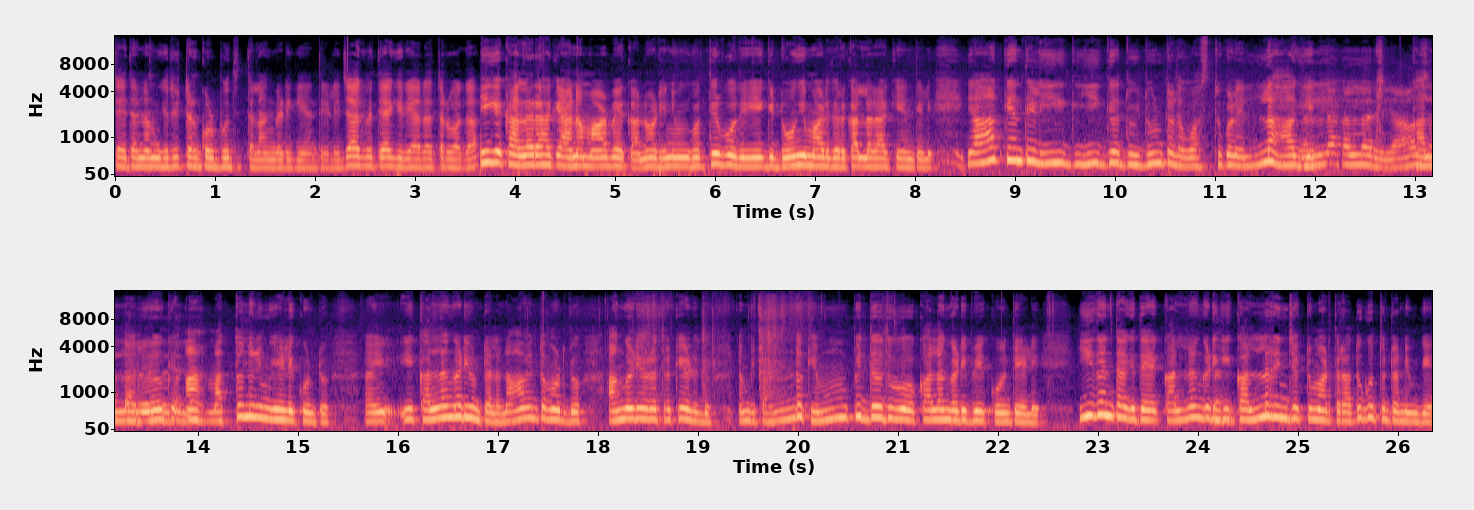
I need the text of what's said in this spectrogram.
ಚೈತ್ರ ನಮ್ಗೆ ರಿಟರ್ನ್ ಕೊಡ್ಬೋದಿತ್ತಲ್ಲ ಅಂಗಡಿಗೆ ಅಂತ ಹೇಳಿ. ಜಾಗೃತಿ ಆಗಿರಿ ಯಾರ ತರುವಾಗ. ಹೀಗೆ ಕಲರ್ ಹಾಕಿ ಹಣ ಮಾಡ್ಬೇಕಾ? ನೋಡಿ ನಿಮ್ಗೆ ಗೊತ್ತಿರ್ಬೋದು ಹೇಗೆ ಡೋಂಗಿ ಮಾಡಿದರೆ ಕಲರ್ ಹಾಕಿ ಅಂತೇಳಿ ಯಾಕೆ ಅಂತೇಳಿ ಈಗ ಈಗದ್ದು ಇದುಂಟಲ್ಲ ವಸ್ತುಗಳೆಲ್ಲ ಹಾಗೆ. ಕಲರ್ ಮತ್ತೊಂದು ನಿಮ್ಗೆ ಹೇಳಿಕೊಂಟು ಈ- ಕಲ್ಲಂಗಡಿ ಉಂಟಲ್ಲ ನಾವೆಂತ ಮಾಡುದು? ಅಂಗಡಿಯವ್ರ ಹತ್ರ ಕೇಳುದು. ನಮ್ಗೆ ಚಂದ ಕೆಂಪಿದ್ದದು ಕಲ್ಲಂಗಡಿ ಬೇಕು ಅಂತ ಹೇಳಿ. ಈಗಂತಾಗಿದೆ ಕಲ್ಲಂಗಡಿಗೆ ಕಲ್ಲರ್ ಇಂಜೆಕ್ಟ್ ಮಾಡ್ತಾರೆ. ಅದು ಗೊತ್ತುಂಟ ನಿಮ್ಗೆ?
